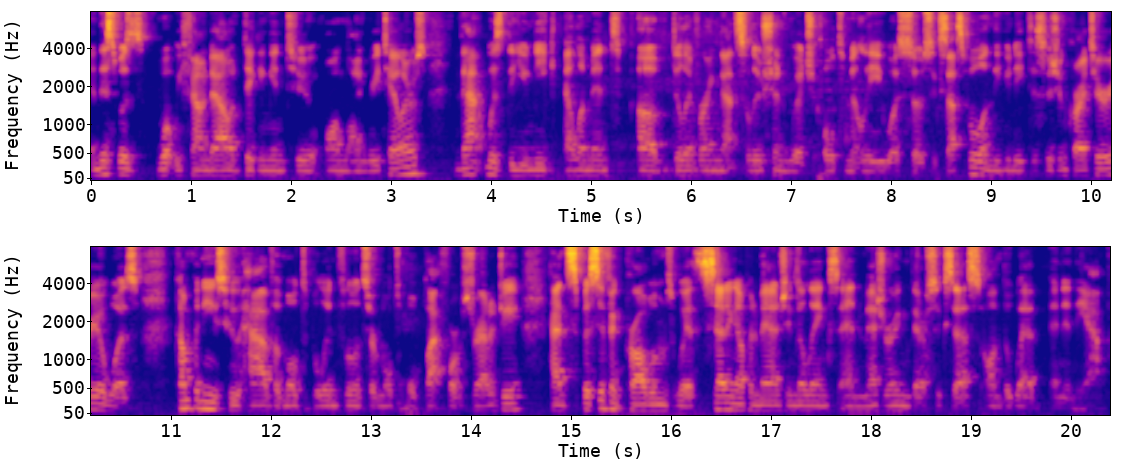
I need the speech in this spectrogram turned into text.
And this was what we found out digging into online retailers. That was the unique element of delivering that solution, which ultimately was so successful. And the unique decision criteria was companies who have a multiple influencer, multiple platform strategy had specific problems with setting up and managing the links and measuring their success on the web and in the app.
